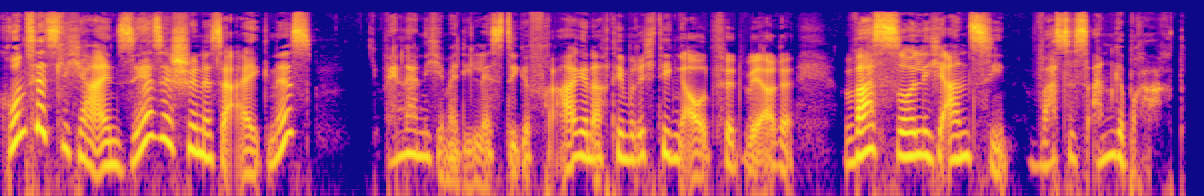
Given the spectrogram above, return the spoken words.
Grundsätzlich ja ein sehr, sehr schönes Ereignis, wenn da nicht immer die lästige Frage nach dem richtigen Outfit wäre. Was soll ich anziehen? Was ist angebracht?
